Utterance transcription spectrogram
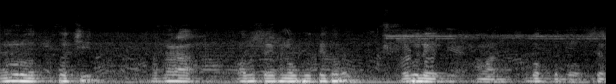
অনুরোধ করছি। আপনারা অবশ্যই এখানে উপস্থিত হবেন। এ বলে আমার বক্তব্য শেষ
